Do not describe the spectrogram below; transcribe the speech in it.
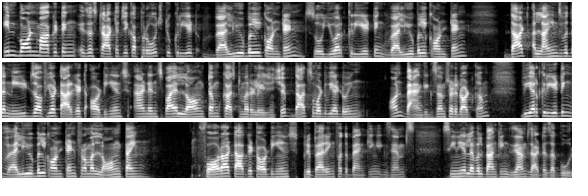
Inbound marketing is a strategic approach to create valuable content. So you are creating valuable content that aligns with the needs of your target audience and inspire long-term customer relationship. That's what we are doing on bankexamstoday.com. We are creating valuable content from a long time for our target audience, preparing for the banking exams, senior level banking exams. That is a goal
